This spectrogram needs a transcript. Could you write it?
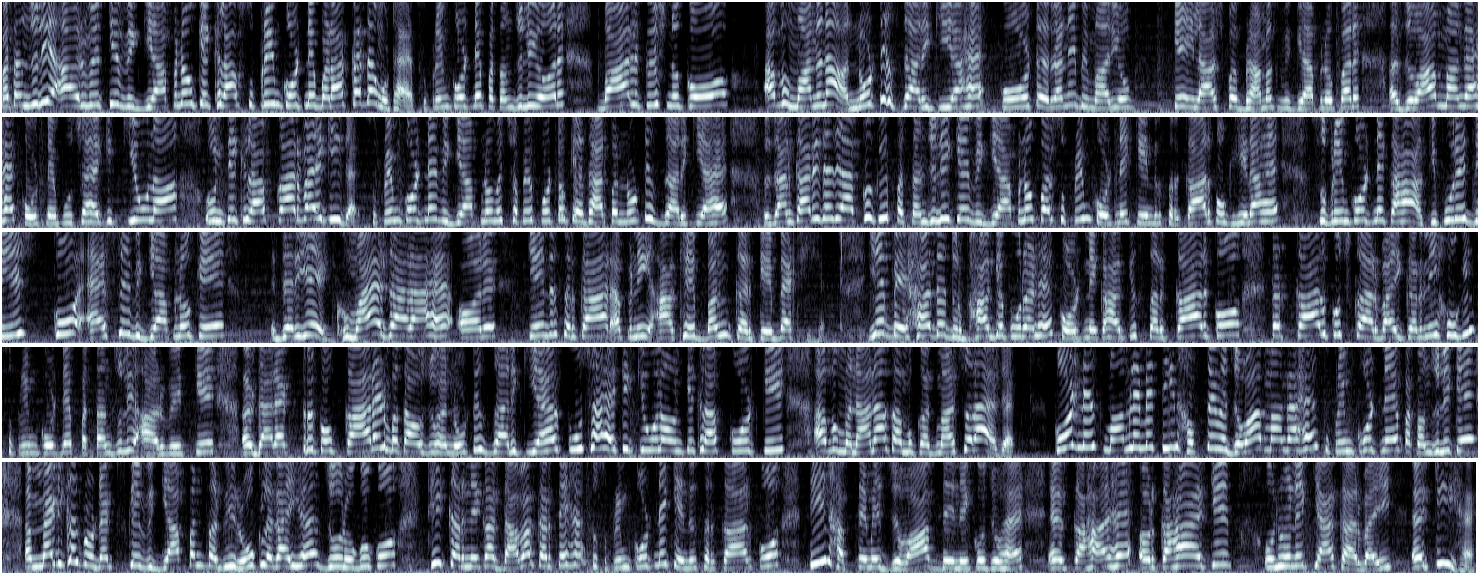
पतंजलि आयुर्वेद के विज्ञापनों के खिलाफ सुप्रीम कोर्ट ने बड़ा कदम उठाया। सुप्रीम कोर्ट ने पतंजलि और बालकृष्ण को अवमानना नोटिस जारी किया है। कोर्ट रने बीमारियों के इलाज पर भ्रामक विज्ञापनों पर जवाब मांगा है। कोर्ट ने पूछा है कि क्यों ना उनके खिलाफ कार्रवाई की जाए। सुप्रीम कोर्ट ने विज्ञापनों में छपे फ़ोटो के आधार पर नोटिस जारी किया है। तो जानकारी दे दें आपको कि पतंजलि के विज्ञापनों पर सुप्रीम कोर्ट ने केंद्र सरकार को घेरा है। सुप्रीम कोर्ट ने कहा कि पूरे देश को ऐसे विज्ञापनों के ज़रिए घुमाया जा रहा है और केंद्र सरकार अपनी आँखें बंद करके बैठी है। ये बेहद दुर्भाग्यपूर्ण है। कोर्ट ने कहा कि सरकार को तत्काल कुछ कार्रवाई करनी होगी। सुप्रीम कोर्ट ने पतंजलि आयुर्वेद के डायरेक्टर को कारण बताओ जो है नोटिस जारी किया है और पूछा है कि क्यों ना उनके खिलाफ कोर्ट की अवमानना का मुकदमा चलाया जाए। कोर्ट ने इस मामले में तीन हफ़्ते में जवाब मांगा है। सुप्रीम कोर्ट ने पतंजलि के मेडिकल प्रोडक्ट्स के विज्ञापन पर भी रोक लगाई है, जो रोगों को ठीक करने का दावा करते हैं। तो सुप्रीम कोर्ट ने केंद्र सरकार को तीन हफ़्ते में जवाब देने को जो है कहा है और कहा है कि उन्होंने क्या कार्रवाई की है।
